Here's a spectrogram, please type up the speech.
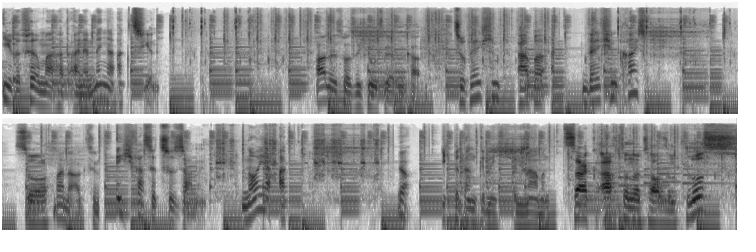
Ihre Firma hat eine Menge Aktien. Alles, was ich loswerden kann. Zu welchem, aber welchen Preis? So. Meine Aktien. Ich fasse zusammen. Neue Aktien. Ja. Ich bedanke mich im Namen. Zack, 800.000 plus.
